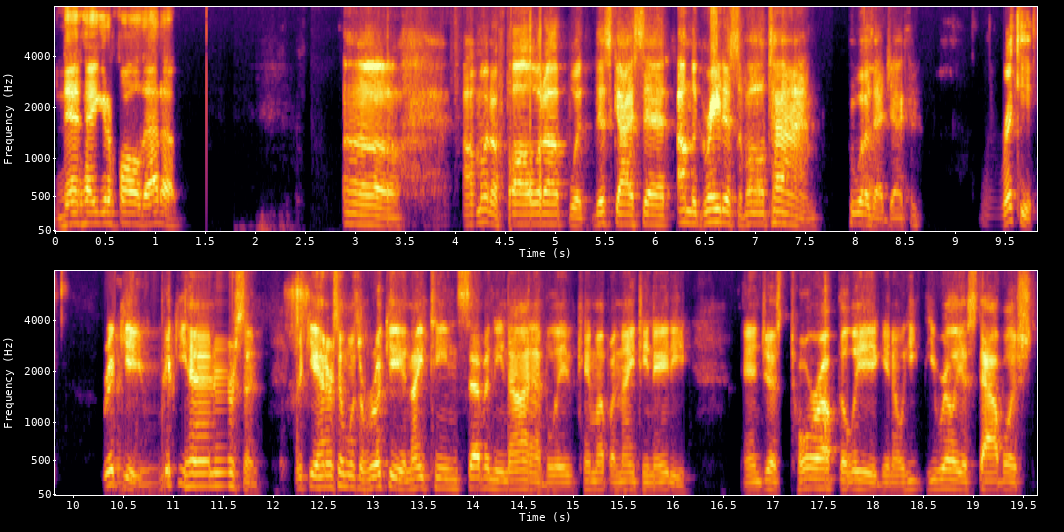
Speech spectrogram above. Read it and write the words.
Ned, how you gonna follow that up? Oh, I'm gonna follow it up with this guy said, "I'm the greatest of all time." Who was that, Jackson? Rickey. Rickey, Rickey Henderson. Rickey Henderson was a rookie in 1979, I believe, came up in 1980 and just tore up the league. You know, he, he really established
